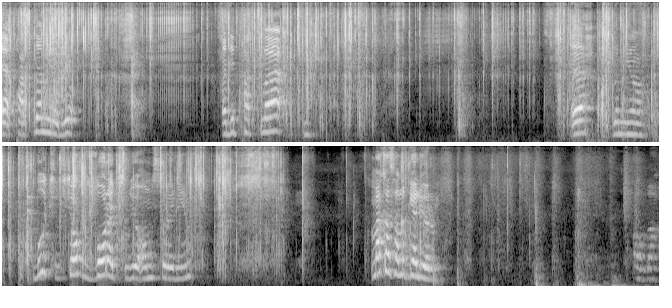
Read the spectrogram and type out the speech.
Ya patlamıyor bu. Hadi patla. Eh patlamıyor. Bu çok zor açılıyor onu söyleyeyim. Makas alıp geliyorum. Allah.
